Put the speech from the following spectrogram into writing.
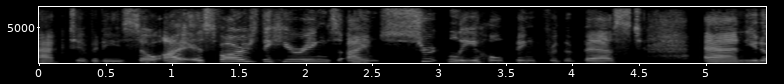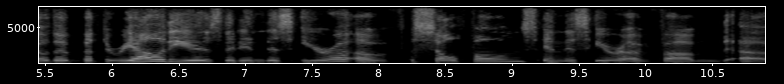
activities. So I as far as the hearings, I'm certainly hoping for the best. And you know, the but the reality is that in this era of cell phones, in this era of um, uh,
